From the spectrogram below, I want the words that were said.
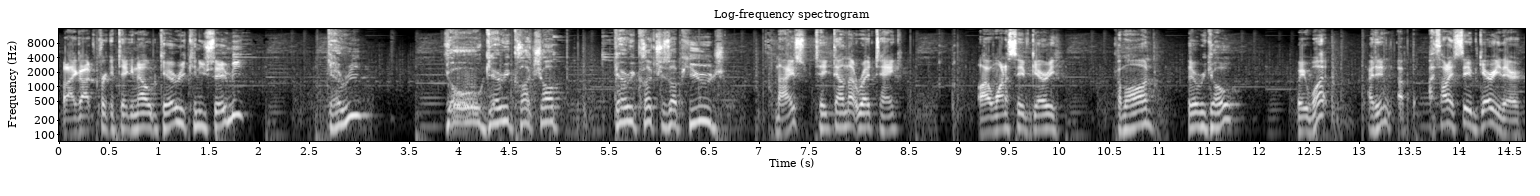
but I got freaking taken out. Gary, can you save me? Gary? Yo, Gary, clutch up. Gary clutches up huge. Nice. Take down that red tank. I want to save Gary. Come on. There we go. Wait, what? I didn't... Uh, I thought I saved Gary there.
